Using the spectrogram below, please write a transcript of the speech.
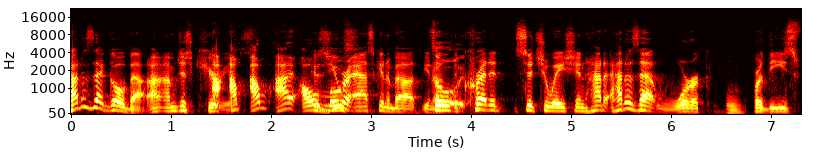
How does that go about? I- I'm just curious. I, I Because almost. you were asking about you know So- the credit situation. How, do- how does that work for these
